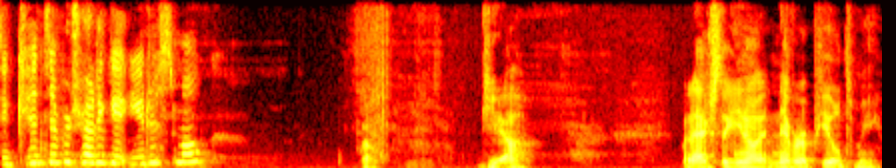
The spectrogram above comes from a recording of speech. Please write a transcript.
did kids ever try to get you to smoke? Well, yeah. But actually, you know, it never appealed to me.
